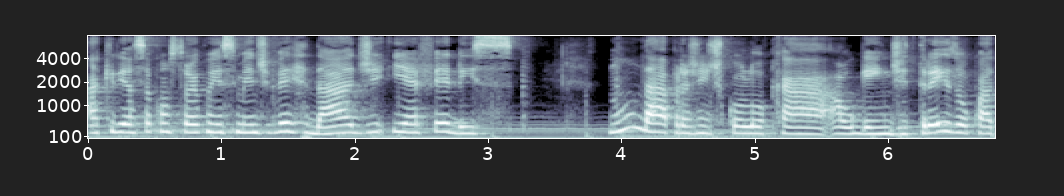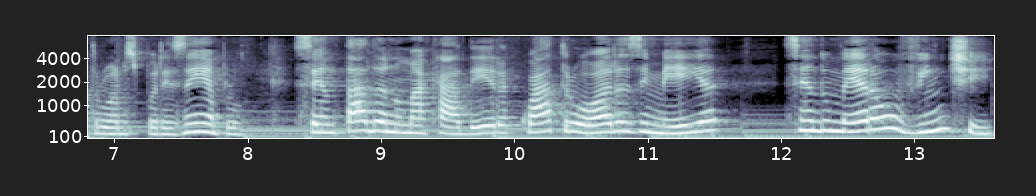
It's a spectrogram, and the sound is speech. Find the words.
a criança constrói conhecimento de verdade e é feliz. Não dá para a gente colocar alguém de 3 ou 4 anos, por exemplo, sentada numa cadeira 4 horas e meia, sendo mera ouvinte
